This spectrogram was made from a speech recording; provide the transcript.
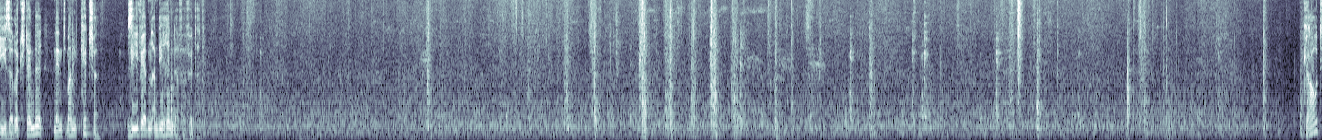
Diese Rückstände nennt man Catcher. Sie werden an die Rinder verfüttert. Kraut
